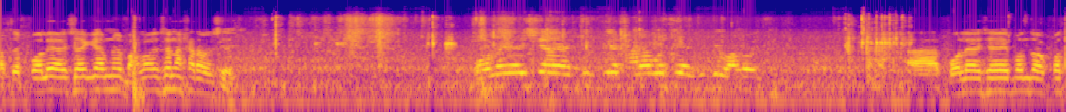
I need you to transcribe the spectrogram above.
আচ্ছা পলে আইসা কি আপনার ভালো হয়েছে না খারাপ হয়েছে পরে এসে একদিক দিয়ে খারাপ হয়েছে একদিক দিয়ে ভালো হয়েছে। আর পলে বন্ধু কত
